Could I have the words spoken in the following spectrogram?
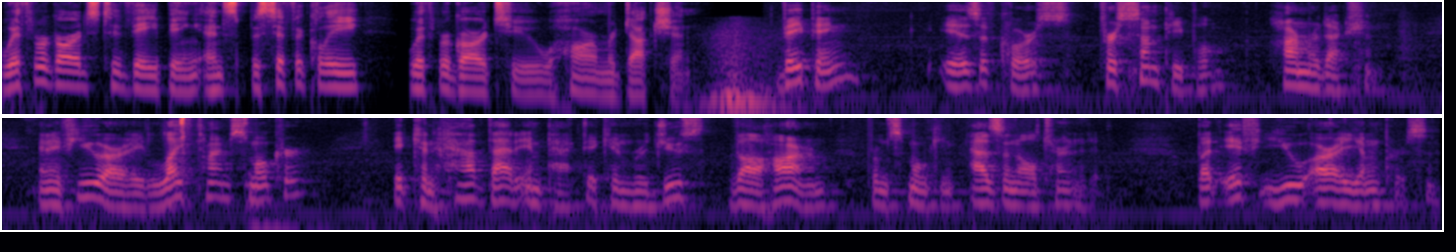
with regards to vaping and specifically with regard to harm reduction. Vaping is, of course, for some people, harm reduction. And if you are a lifetime smoker, it can have that impact. It can reduce the harm from smoking as an alternative. But if you are a young person,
